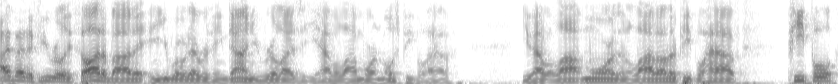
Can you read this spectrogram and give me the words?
I bet if you really thought about it and you wrote everything down, you realize that you have a lot more than most people have. You have a lot more than a lot of other people have. People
